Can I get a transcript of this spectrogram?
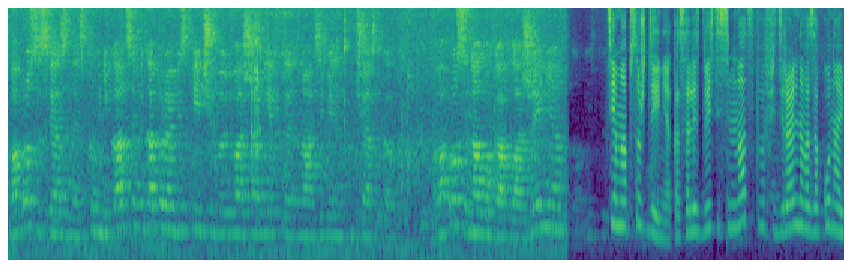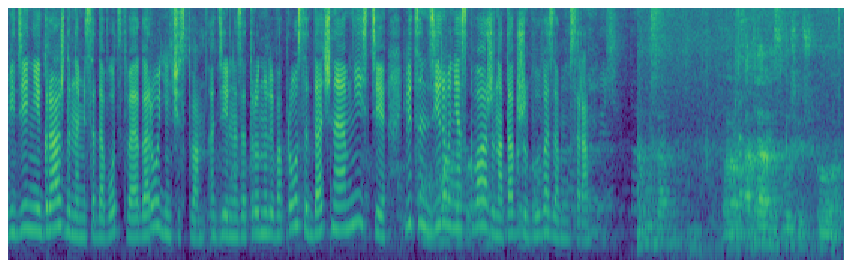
вопросы, связанные с коммуникациями, которые обеспечивают ваши объекты на земельных участках, вопросы налогообложения. Темы обсуждения касались 217-го федерального закона о ведении гражданами садоводства и огородничества. Отдельно затронули вопросы дачной амнистии, лицензирования скважин, а также вывоза мусора. Мусор. Э, отрадно слышать, что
